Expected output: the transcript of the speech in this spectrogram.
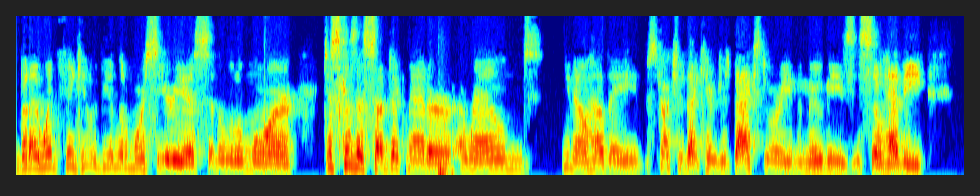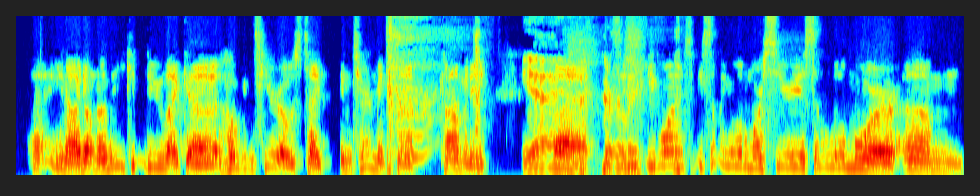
but I would think it would be a little more serious and a little more just because the subject matter around you know how they structured that character's backstory in the movies is so heavy. Uh, you know, I don't know that you could do like a Hogan's Heroes type internment camp comedy. Yeah, yeah, uh, really. So you'd want it to be something a little more serious and a little more um,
